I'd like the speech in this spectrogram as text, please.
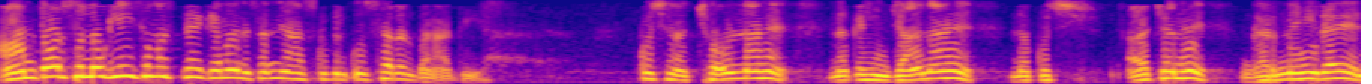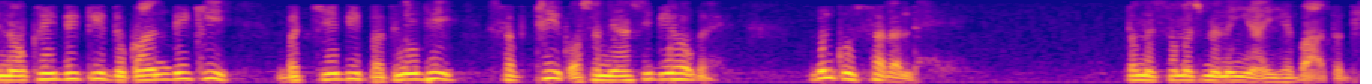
आमतौर से लोग यही समझते हैं कि मैंने संन्यास को बिल्कुल सरल बना दिया। कुछ न छोड़ना है, न कहीं जाना है, न कुछ अड़चन है। घर में ही रहे, नौकरी भी की, दुकान भी की, बच्चे भी, पत्नी भी, सब ठीक और सन्यासी भी हो गए। बिल्कुल सरल है। तुम्हें तो समझ में नहीं आई है बात अभी।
